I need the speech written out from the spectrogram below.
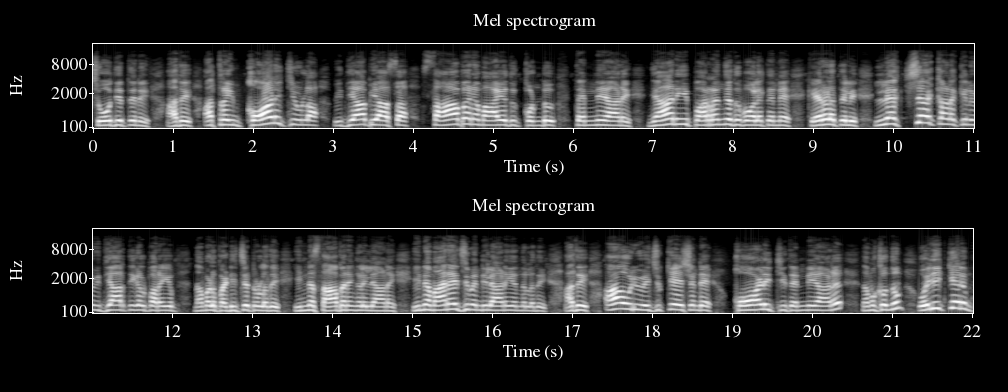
ചോദ്യത്തിന് അത് അത്രയും ക്വാളിറ്റിയുള്ള വിദ്യാഭ്യാസ സ്ഥാപനമായത് കൊണ്ട് തന്നെയാണ്. ഞാൻ ഈ പറഞ്ഞതുപോലെ തന്നെ കേരളത്തിൽ ലക്ഷക്കണക്കിന് വിദ്യാർത്ഥികൾ പറയും നമ്മൾ പഠിച്ചിട്ടുള്ളത് ഇന്ന സ്ഥാപനങ്ങളിലാണ് ഇന്ന മാനേജ്മെന്റിലാണ് എന്നുള്ളത്. അത് ആ ഒരു എഡ്യൂക്കേഷന്റെ ക്വാളിറ്റി തന്നെയാണ്. നമുക്കൊന്നും ഒരിക്കലും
